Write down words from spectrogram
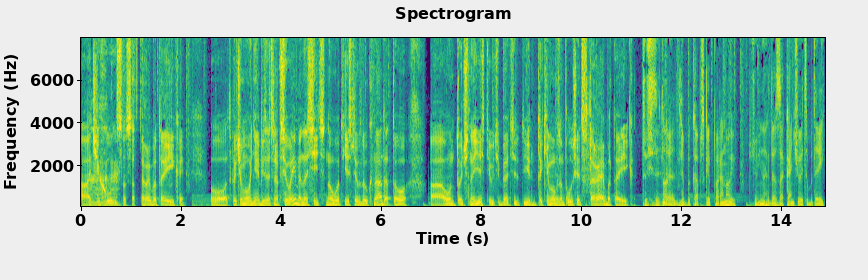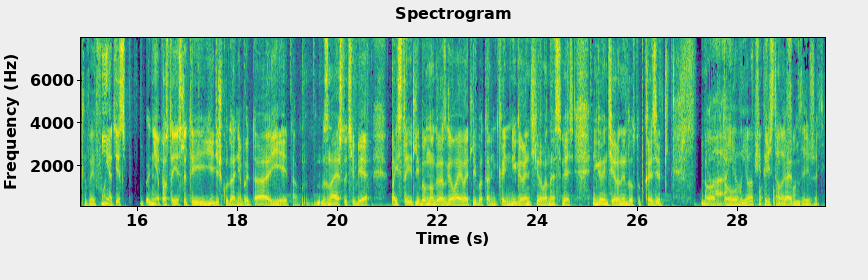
а, чехол со, со второй батарейкой. Вот. Причем его не обязательно все время носить, но вот если вдруг надо, то а, он точно есть, и у тебя и таким образом получается вторая батарейка. То есть это для, для бэкапской паранойи? Иногда заканчивается батарейка в iPhone? Нет, если, не, просто если ты едешь куда-нибудь, да, и там знаешь, что тебе предстоит либо много разговаривать, либо там негарантированная связь, негарантированный доступ к розетке. Да, вот, а я, я вообще перестал помогает. iPhone заряжать.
